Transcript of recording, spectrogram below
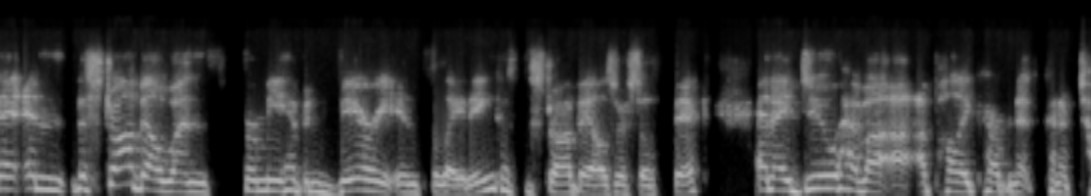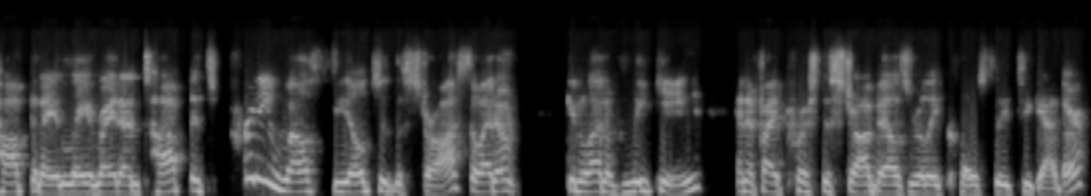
and the straw bale ones for me have been very insulating because the straw bales are so thick. And I do have a, a polycarbonate kind of top that I lay right on top that's pretty well sealed to the straw. So I don't get a lot of leaking. And if I push the straw bales really closely together,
